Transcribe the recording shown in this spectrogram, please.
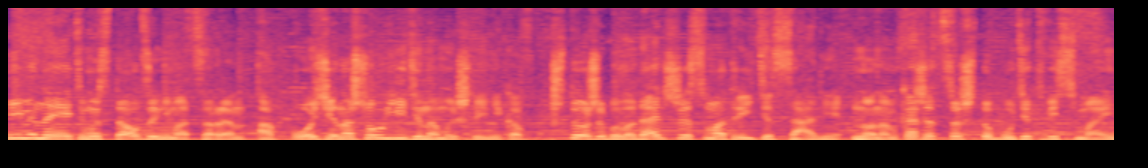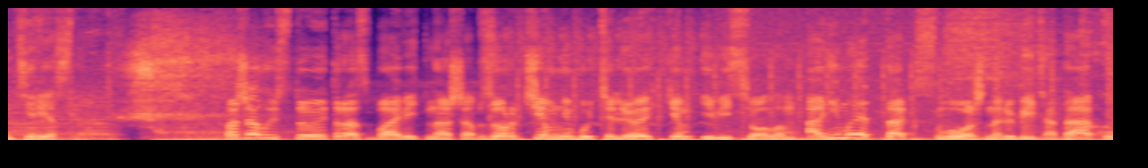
Именно этим и стал заниматься Рен, а позже нашел единомышленников. Что же было дальше, смотрите сами, но нам кажется, что будет весьма интересно. Пожалуй, стоит разбавить наш обзор чем-нибудь легким и веселым. Аниме так сложно любить атаку,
